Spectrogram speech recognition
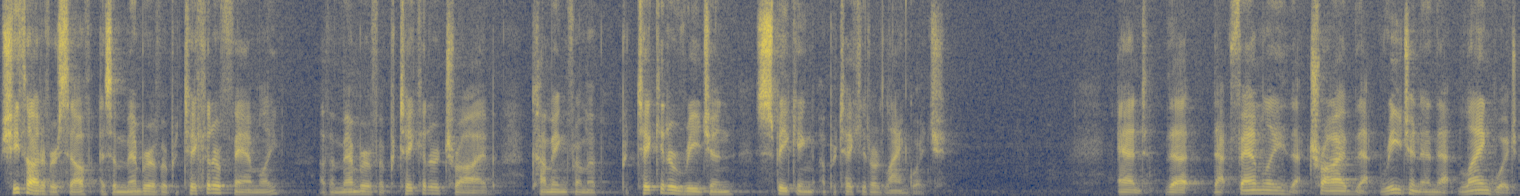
she thought of herself as a member of a particular family, of a member of a particular tribe, coming from a particular region, speaking a particular language. And that, that family, that tribe, that region, and that language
